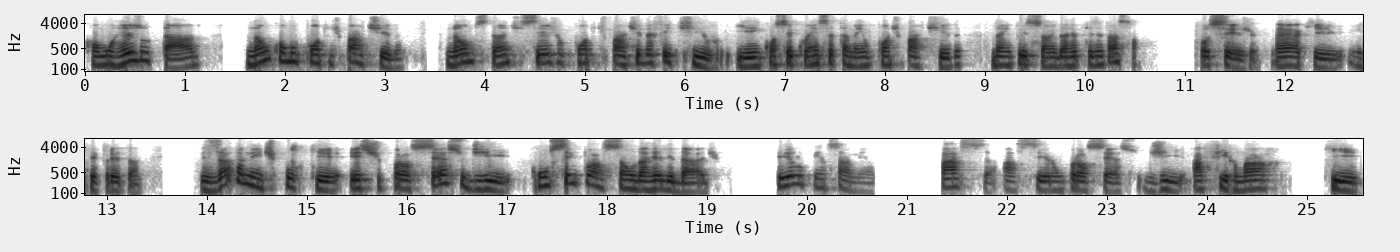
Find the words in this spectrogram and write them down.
como um resultado, não como ponto de partida. Não obstante, seja o ponto de partida efetivo e, em consequência, também o ponto de partida da intuição e da representação. Ou seja, né, aqui interpretando, exatamente porque este processo de conceituação da realidade pelo pensamento passa a ser um processo de afirmar que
